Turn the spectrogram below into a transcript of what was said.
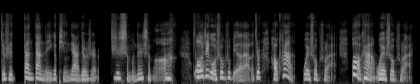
就是淡淡的一个评价，就是。这是什么跟什么啊？除了这个，我说不出别的来了。就是好看，我也说不出来；不好看，我也说不出来。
